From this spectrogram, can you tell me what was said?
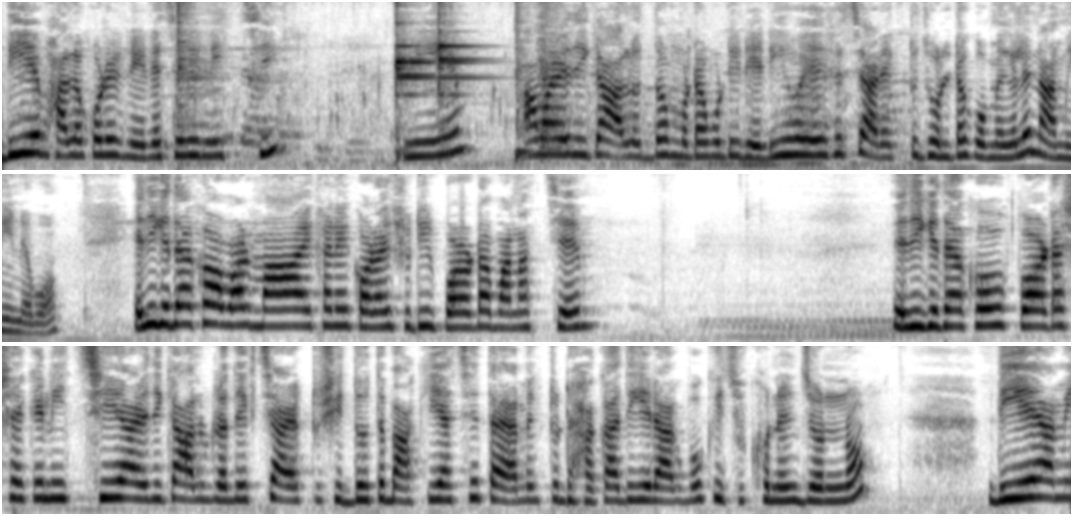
দিয়ে ভালো করে নেড়ে চেড়ে নিচ্ছি। নিয়ে আমার এদিকে আলুর দম মোটামুটি রেডি হয়ে এসেছে, আর একটু ঝোলটা কমে গেলে নামিয়ে নেব। এদিকে দেখো আমার মা এখানে কড়াইশুটির পরোটা বানাচ্ছে। এদিকে দেখো পরোটা সেঁকে নিচ্ছি, আর এদিকে আলুটা দেখছি আর একটু সিদ্ধ হতে বাকি আছে, তাই আমি একটু ঢাকা দিয়ে রাখব কিছুক্ষণের জন্য। দিয়ে আমি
